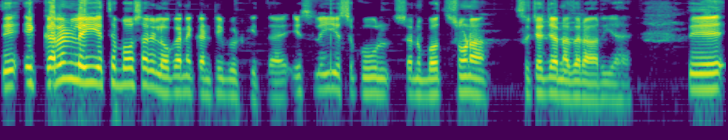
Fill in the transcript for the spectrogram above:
ਤੇ ਇਹ ਕਰਨ ਲਈ ਇੱਥੇ ਬਹੁਤ ਸਾਰੇ ਲੋਕਾਂ ਨੇ ਕੰਟਰੀਬਿਊਟ ਕੀਤਾ ਹੈ। ਇਸ ਲਈ ਇਹ ਸਕੂਲ ਸਾਨੂੰ ਬਹੁਤ ਸੋਹਣਾ ਸੁਚੱਜਾ ਨਜ਼ਰ ਆ ਰਿਹਾ ਹੈ। ਤੇ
